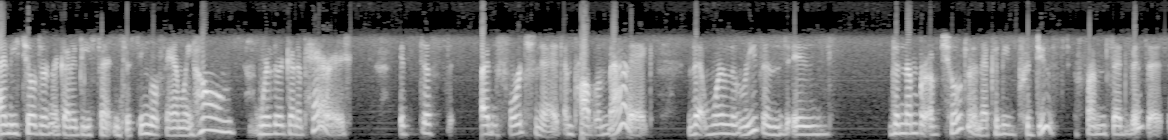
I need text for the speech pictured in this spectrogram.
and these children are going to be sent into single family homes where they're going to perish. It's just unfortunate and problematic that one of the reasons is the number of children that could be produced from said visits.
